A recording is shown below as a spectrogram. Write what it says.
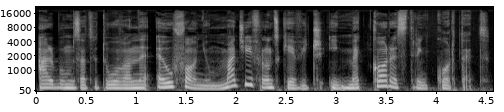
album zatytułowany Eufonium. Maciej Frąckiewicz i McCore String Quartet.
